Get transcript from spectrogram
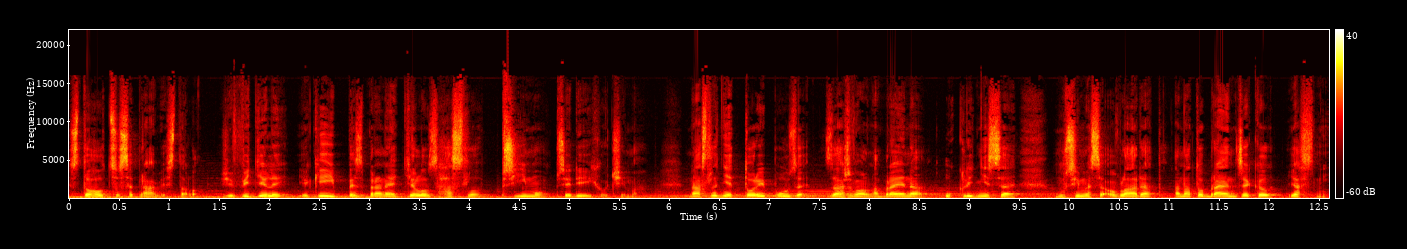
z toho, co se právě stalo. Že viděli, jak její bezbrané tělo zhaslo přímo před jejich očima. Následně Tory pouze zařval na Briana, uklidni se, musíme se ovládat a na to Brian řekl, jasný,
